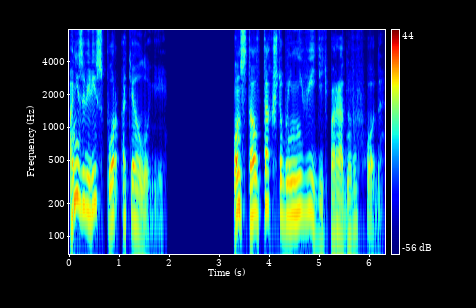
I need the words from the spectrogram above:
Они завели спор о теологии. Он стал так, чтобы не видеть парадного входа.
